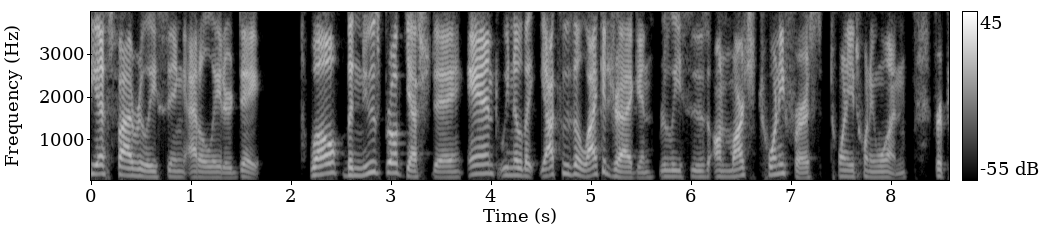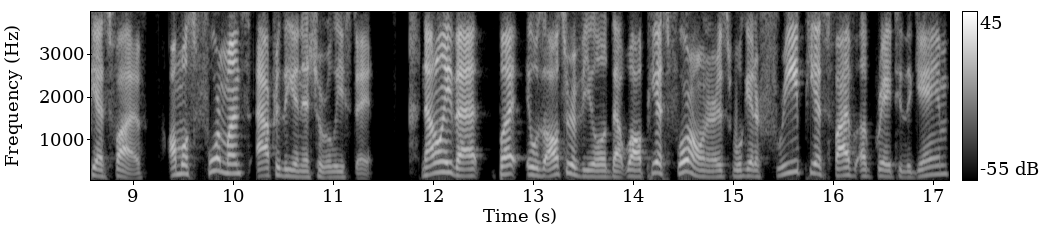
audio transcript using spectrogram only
PS5 releasing at a later date. Well, the news broke yesterday, and we know that Yakuza Like a Dragon releases on March 21st, 2021 for PS5, almost four months after the initial release date. Not only that, but it was also revealed that while PS4 owners will get a free PS5 upgrade to the game,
